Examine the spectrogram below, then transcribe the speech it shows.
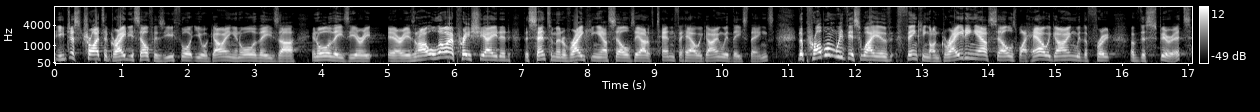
you just tried to grade yourself as you thought you were going in all of these, uh, in all of these areas areas. And I, although I appreciated the sentiment of ranking ourselves out of 10 for how we're going with these things, the problem with this way of thinking on grading ourselves by how we're going with the fruit of the Spirit,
